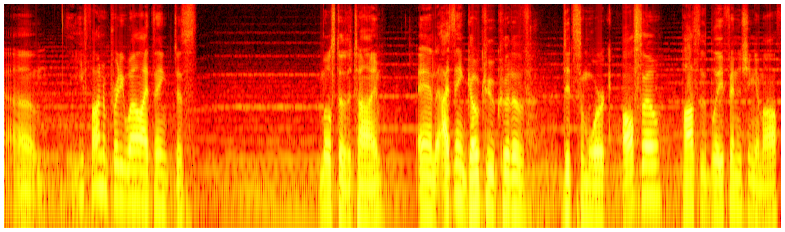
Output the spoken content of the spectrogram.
Um, he fought him pretty well, I think, just most of the time. And I think Goku could have did some work also, possibly finishing him off,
